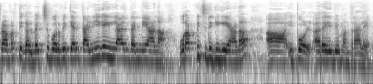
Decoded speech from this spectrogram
പ്രവർത്തികൾ വെച്ചു പൊറപ്പിക്കാൻ കഴിയുകയില്ല എന്ന് തന്നെയാണ് ഉറപ്പിച്ചിരിക്കുകയാണ് ഇപ്പോൾ റെയിൽവേ മന്ത്രാലയം.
